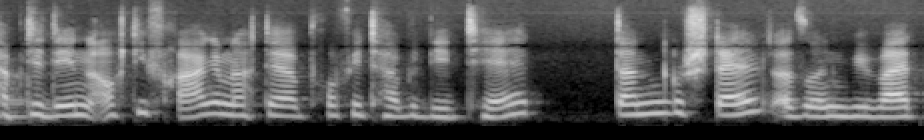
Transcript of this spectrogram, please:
Habt ihr denen auch die Frage nach der Profitabilität dann gestellt? Also inwieweit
